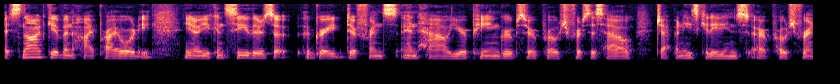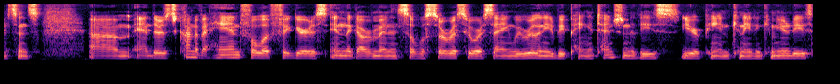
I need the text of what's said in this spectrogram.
it's not given high priority. You know, you can see there's a, a, great difference in how European groups are approached versus how Japanese Canadians are approached, for instance. Um, and there's kind of a handful of figures in the government and civil service who are saying we really need to be paying attention to these European Canadian communities.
